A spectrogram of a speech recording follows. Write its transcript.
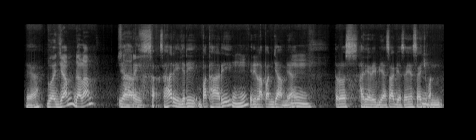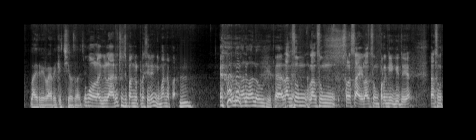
ya. Dua jam dalam sehari. Ya, se- sehari. Jadi empat hari, Hmm. jadi 8 jam ya. Terus hari-hari biasa biasanya saya Hmm. cuma lari-lari kecil saja. Itu kalau lagi lari terus dipanggil presiden gimana Pak? Halo, halo, halo gitu. Eh, langsung langsung selesai, langsung pergi gitu ya? Langsung Ya,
